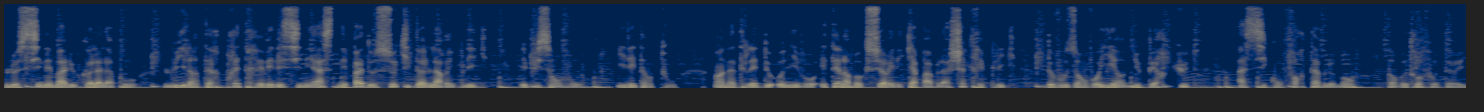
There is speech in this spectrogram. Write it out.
le cinéma lui colle à la peau. Lui, l'interprète rêvé des cinéastes, n'est pas de ceux qui donnent la réplique et puis s'en vont. Il est un tout. Un athlète de haut niveau est tel un boxeur, il est capable à chaque réplique de vous envoyer un uppercut assis confortablement dans votre fauteuil.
